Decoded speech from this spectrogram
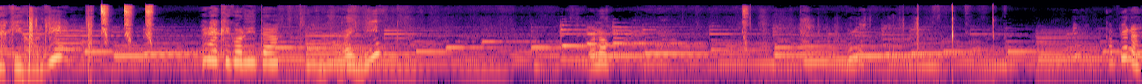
aquí, gordi. Ven aquí, gordita. ¿Mejor ahí? Bueno. Campeona.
